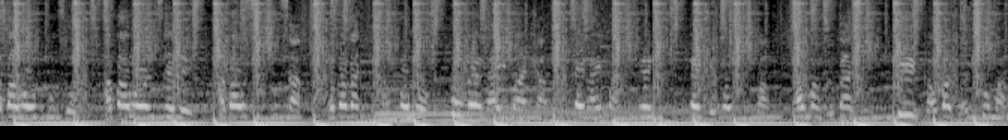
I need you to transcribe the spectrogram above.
abawombuzo abawonsele abawusiphuza abakadinampomo ube engayibandla engayimasineni enjengomzimba amangwekazi iga bazaliphuma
